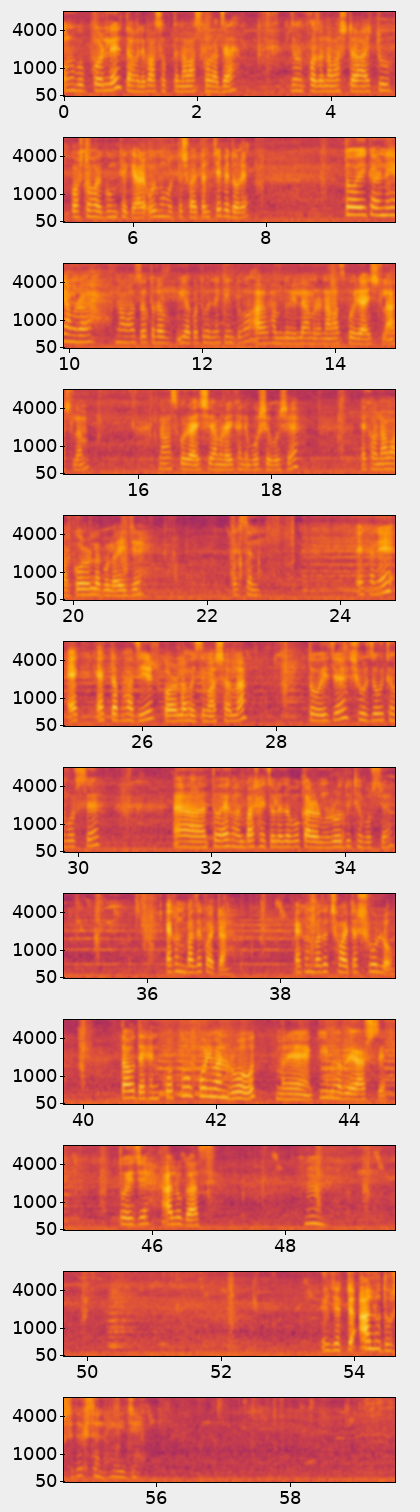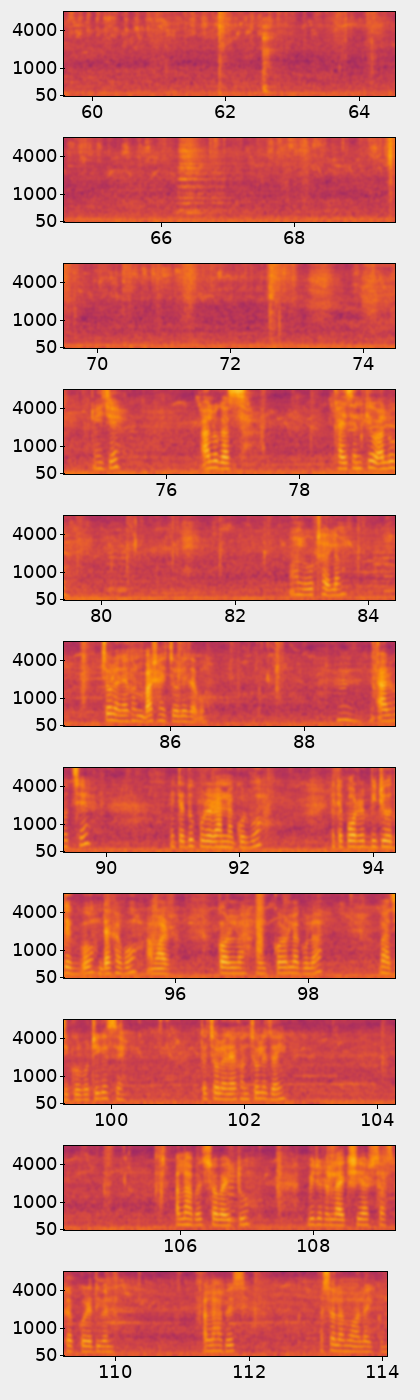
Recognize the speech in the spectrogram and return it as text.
অনুভব করলে তাহলে ওয়াক্ত নামাজ পড়া যায়। যেমন ফজর নামাজটা একটু কষ্ট হয় ঘুম থেকে, আর ওই মুহূর্তে শয়তান চেপে ধরে। তো এই কারণেই আমরা নামাজ অতটা ইয়া করতে পারি না, কিন্তু আলহামদুলিল্লাহ আমরা নামাজ পড়ে আসলা আসলাম। নামাজ পড়ে আসে আমরা এখানে বসে বসে। এখন আমার করলাগুলা এই যে, দেখছেন? এখানে এক, একটা ভাজির করলা হয়েছে মার্শাল্লাহ তো এই যে সূর্য উঠে পড়ছে। তো এখন বাসায় চলে যাব, কারণ রোদ উঠে পড়ছে। এখন বাজে কয়টা? এখন বাজে ছয়টা ষোলো। তাও দেখেন কত পরিমাণ রোদ মানে কীভাবে আসছে। তো এই যে আলু গাছ। হুম। এই যে একটা আলু ধরছে দেখছেন? এই যে। এই যে আলু গাছ। খাইছেন কেউ আলু? আলু উঠাইলাম। চলেন, এখন বাসায় চলে যাব। হুম, আর হচ্ছে এটা দুপুরে রান্না করব। এটা পরের ভিডিও দেখব, দেখাবো আমার করলা, এই করলাগুলা ভাজি করব, ঠিক আছে? তো চলেন, এখন চলে যাই। আল্লাহ হাফেজ সবাই একটু ভিডিওটা লাইক শেয়ার সাবস্ক্রাইব করে দিবেন। আল্লাহ হাফেজ আসসালামু আলাইকুম।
